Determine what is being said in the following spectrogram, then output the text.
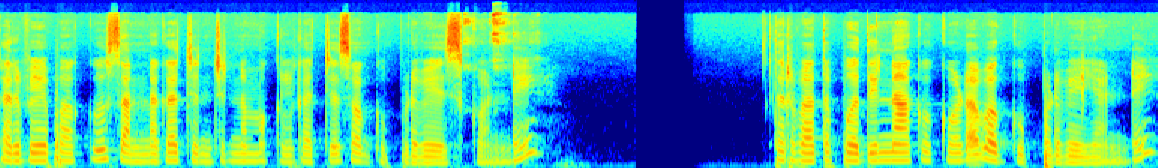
కరివేపాకు సన్నగా చిన్న చిన్న ముక్కలు కట్ చేసి ఒక గుప్పుడు వేసుకోండి. తర్వాత పుదీనాకు కూడా ఒక గుప్పుడు వేయండి.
